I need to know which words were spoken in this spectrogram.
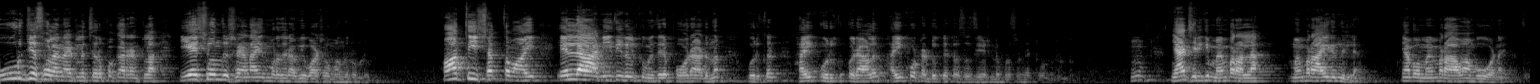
ഊർജസ്വലനായിട്ടുള്ള ചെറുപ്പക്കാരനായിട്ടുള്ള യശ്വന്ത് ഷേണായി എന്ന് പറഞ്ഞൊരു അഭിഭാഷകൻ വന്നിട്ടുണ്ട്. അതിശക്തമായി എല്ലാ അനീതികൾക്കുമെതിരെ പോരാടുന്ന ഒരുത്തൻ ഹൈ ഒരു ഒരാൾ ഹൈക്കോർട്ട് അഡ്വക്കേറ്റ് അസോസിയേഷന്റെ പ്രസിഡന്റ് വന്നിട്ടുണ്ട്. ഞാൻ ശരിക്കും മെമ്പർ അല്ല. മെമ്പർ ആയിരുന്നില്ല. ഞാൻ ഇപ്പോൾ മെമ്പർ ആവാൻ പോവുകയാണ് അതിനകത്ത്.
